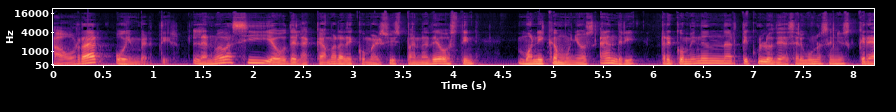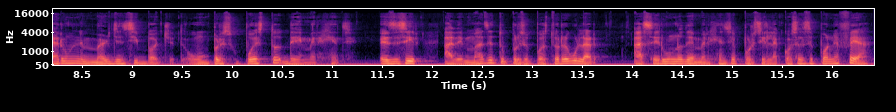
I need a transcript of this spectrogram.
ahorrar o invertir. La nueva CEO de la Cámara de Comercio Hispana de Austin, Mónica Muñoz Andri, recomienda en un artículo de hace algunos años crear un emergency budget o un presupuesto de emergencia. Es decir, además de tu presupuesto regular, hacer uno de emergencia por si la cosa se pone fea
